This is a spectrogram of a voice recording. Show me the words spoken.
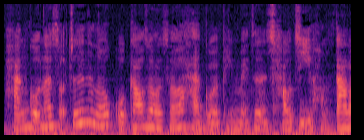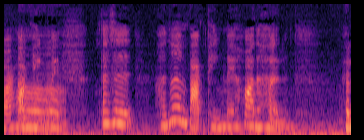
韩国那时候，就是那时候我高中的时候，韩国的平眉真的超级红，大家都在画平眉，嗯、但是很多人把平眉画的很很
